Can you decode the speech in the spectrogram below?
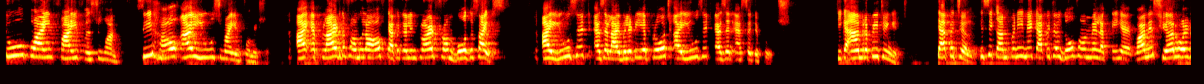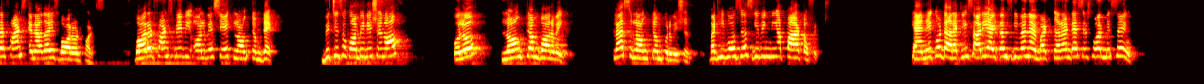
2.5 is to 1. See how I used my information. I applied the formula of capital employed from both the sides. I use it as a liability approach. I use it as an asset approach. ठीक है I am repeating it capital किसी company में capital दो form में लगती है one is shareholder funds and other is borrowed funds borrowed funds में we always take long term debt which is a combination of बोलो long term borrowing plus long term provision but he was just giving me a part of it कहने को directly सारी items given है but current assets were missing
